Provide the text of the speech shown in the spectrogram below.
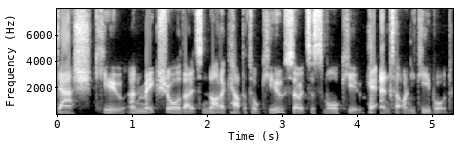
dash Q and make sure that it's not a capital Q, so it's a small q. Hit enter on your keyboard.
